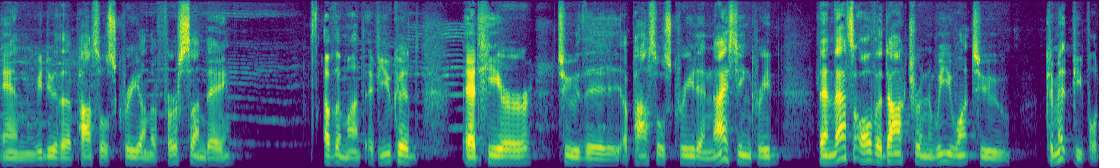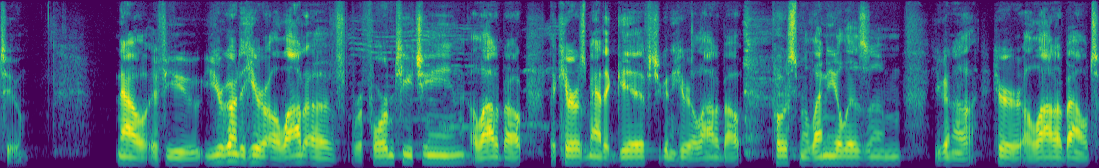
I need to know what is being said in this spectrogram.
and we do the Apostles' Creed on the first Sunday of the month, if you could adhere to the Apostles' Creed and Nicene Creed, then that's all the doctrine we want to commit people to. Now, if you you're going to hear a lot of reform teaching, a lot about the charismatic gifts, you're going to hear a lot about postmillennialism, you're going to hear a lot about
